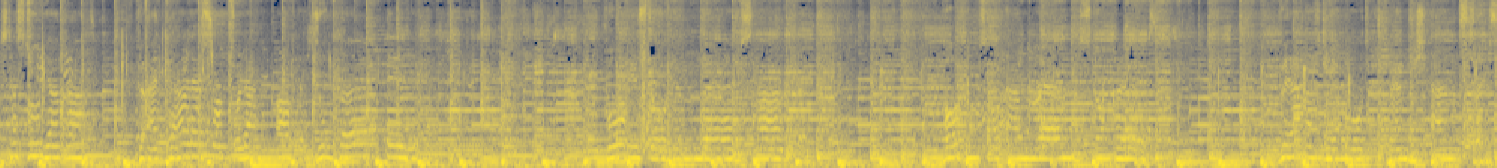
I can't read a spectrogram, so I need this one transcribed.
vielleicht hast du ja einen Rat für einen Kerl, der schon so lang auf der Suche ist. Wo gehst du hin, wenn es Nacht? Wo kommst du an, wenn es dunkel ist? Wer macht dir Mut, wenn dich Angst frisst?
